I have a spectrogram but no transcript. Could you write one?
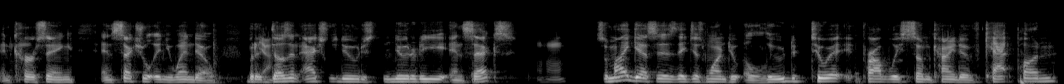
and cursing and sexual innuendo, but it Yeah. doesn't actually do just nudity and sex. hmm So my guess is they just wanted to allude to it, probably some kind of cat pun,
